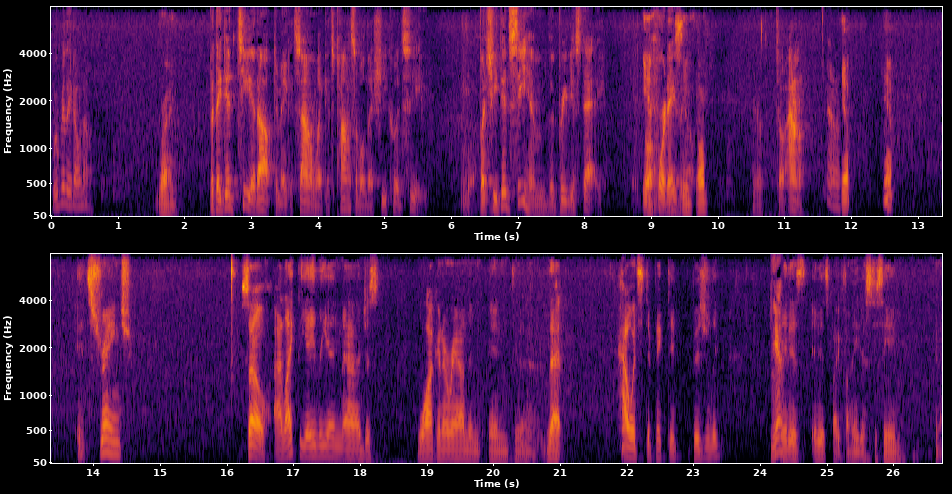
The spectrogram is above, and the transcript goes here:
We really don't know. Right. But they did tee it up to make it sound like it's possible that she could see. Well, but she did see him the previous day. Yeah, or four days ago. Yeah, so I don't know. I don't know. Yep. Yep. It's strange. So I like the alien uh, just walking around and and uh, that how it's depicted visually. Yeah, it is. It is quite funny just to see him, you know,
